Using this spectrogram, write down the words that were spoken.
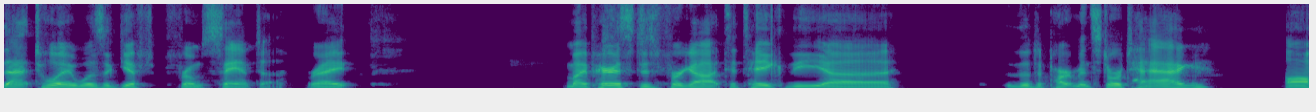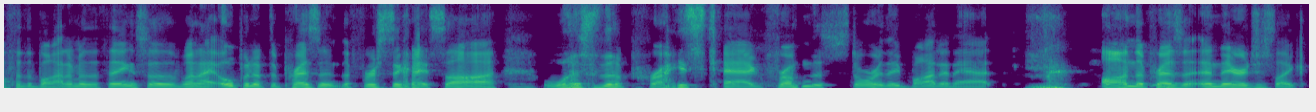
that toy was a gift from Santa, right? My parents just forgot to take the uh the department store tag off of the bottom of the thing. So when I opened up the present, the first thing I saw was the price tag from the store they bought it at on the present. And they were just like,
